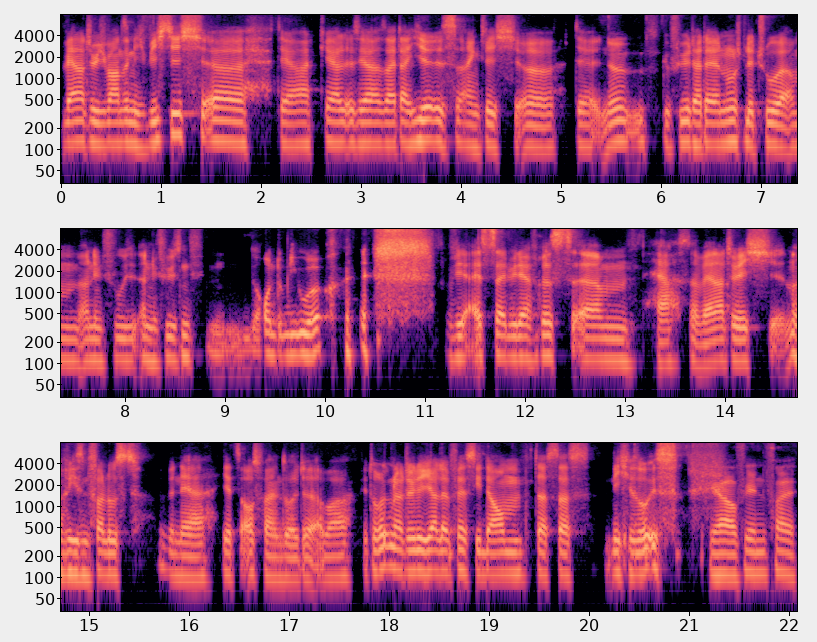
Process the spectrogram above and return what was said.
wäre natürlich wahnsinnig wichtig. Äh, der Kerl ist ja, seit er hier ist, eigentlich, äh, der, ne, gefühlt hat er ja nur Schlittschuhe am, an, den Fu an den Füßen rund um die Uhr. so viel Eiszeit wie der frisst. Ähm, ja, das wäre natürlich ein Riesenverlust, wenn er jetzt ausfallen sollte. Aber wir drücken natürlich alle fest die Daumen, dass das nicht so ist. Ja, auf jeden Fall.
